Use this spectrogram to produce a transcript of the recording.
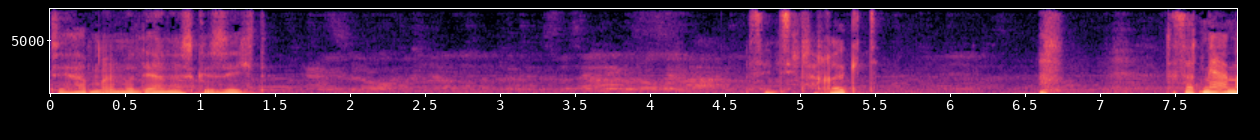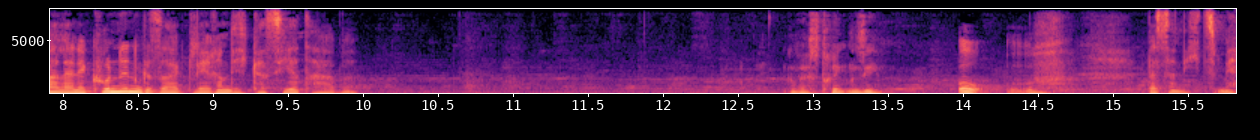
Sie haben ein modernes Gesicht. Sind Sie verrückt? Das hat mir einmal eine Kundin gesagt, während ich kassiert habe. Was trinken Sie? Oh, besser nichts mehr.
